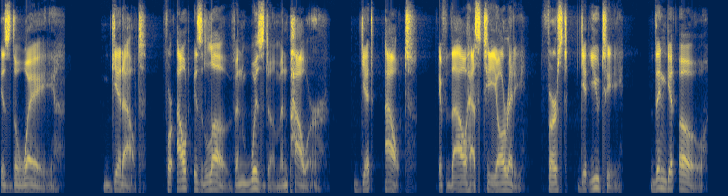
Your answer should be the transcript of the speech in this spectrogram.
is the way. Get out, for out is love and wisdom and power. Get out! If thou hast tea already, first get UT, then get O,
